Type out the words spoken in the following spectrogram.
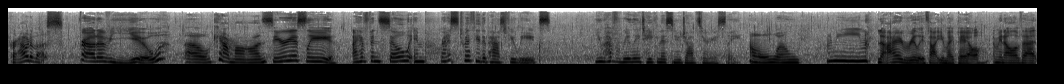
Proud of us. Proud of you. Oh, come on. Seriously, I have been so impressed with you the past few weeks. You have really taken this new job seriously. Oh, well, I mean, No, I really thought you might bail. I mean, all of that.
